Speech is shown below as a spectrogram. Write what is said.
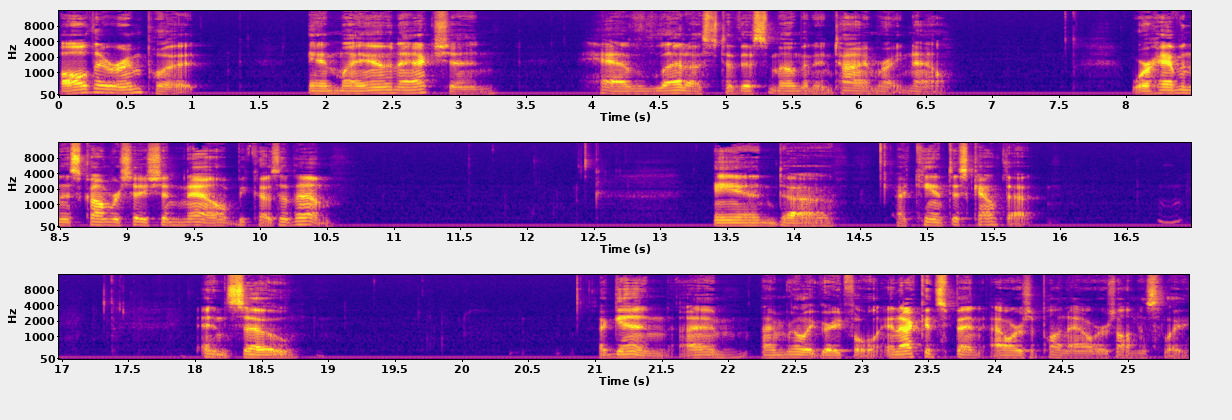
all their input and my own action have led us to this moment in time right now. We're having this conversation now because of them. And uh, I can't discount that. And so again, I'm I'm really grateful, and I could spend hours upon hours, honestly,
